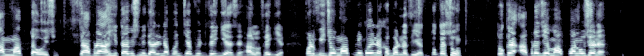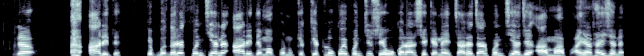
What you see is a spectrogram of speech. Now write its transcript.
આમ માપતા હોય છે કે આપણે આ હિતાવીસની જાળીના પંચ્યા ફીટ થઈ ગયા છે. હાલો, થઈ ગયા. પણ બીજો માપની કોઈને ખબર નથી તો કે શું? તો કે આપણે જે માપવાનું છે ને, કે આ રીતે, કે દરેક પંચિયાને આ રીતે માપવાનું, કે કેટલું કોઈ પંચી સેવું કરાર છે કે નહીં. ચારે ચાર પંચિયા જે આ માપ અહીંયા થાય છે ને,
